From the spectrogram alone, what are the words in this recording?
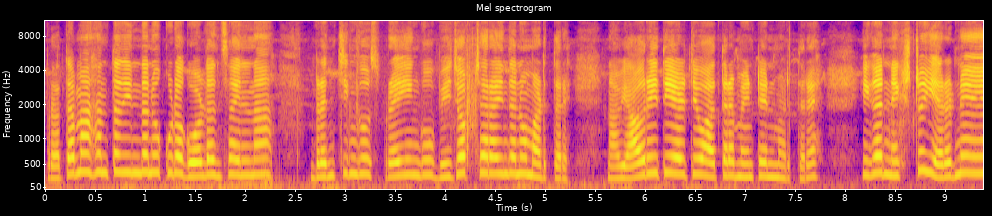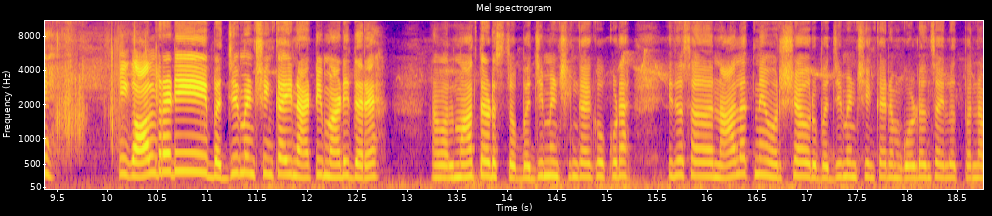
ಪ್ರಥಮ ಹಂತದಿಂದನೂ ಕೂಡ ಗೋಲ್ಡನ್ ಸಾಯಿಲ್ನ ಡ್ರಂಚಿಂಗು, ಸ್ಪ್ರೇಯಿಂಗು, ಬೀಜೋಪಚಾರದಿಂದನೂ ಮಾಡ್ತಾರೆ. ನಾವು ಯಾವ ರೀತಿ ಹೇಳ್ತೀವೋ ಆ ಥರ ಮೇಂಟೈನ್ ಮಾಡ್ತಾರೆ. ಈಗ ನೆಕ್ಸ್ಟು ಎರಡನೇ ಈಗ ಆಲ್ರೆಡಿ ಬಜ್ಜಿ ಮೆಣಸಿನ್ಕಾಯಿ ನಾಟಿ ಮಾಡಿದ್ದಾರೆ. ನಾವು ಅಲ್ಲಿ ಮಾತಾಡಿಸ್ತು, ಬಜ್ಜಿ ಮೆಣಸಿನ್ಕಾಯಿಗೂ ಕೂಡ ಇದು ಸಹ ನಾಲ್ಕನೇ ವರ್ಷ ಅವರು ಬಜ್ಜಿ ಮೆಣಸಿನ್ಕಾಯಿ ನಮ್ಮ ಗೋಲ್ಡನ್ ಸಾಯಿಲ್ ಉತ್ಪನ್ನ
